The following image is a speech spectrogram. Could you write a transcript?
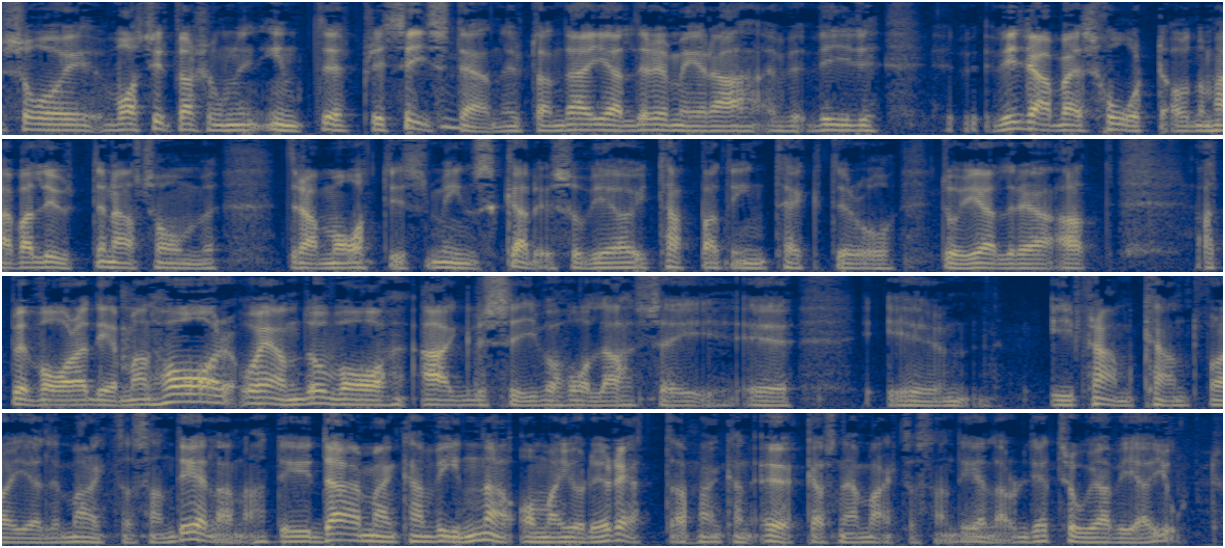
så var situationen inte precis den, utan där gällde det mera, vi, vi drabbades hårt av de här valutorna som dramatiskt minskade, så vi har ju tappat intäkter och då gäller det att, att bevara det man har och ändå vara aggressiv och hålla sig eh, eh, i framkant vad gäller marknadsandelarna. Det är där man kan vinna om man gör det rätt, att man kan öka sina marknadsandelar och det tror jag vi har gjort.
